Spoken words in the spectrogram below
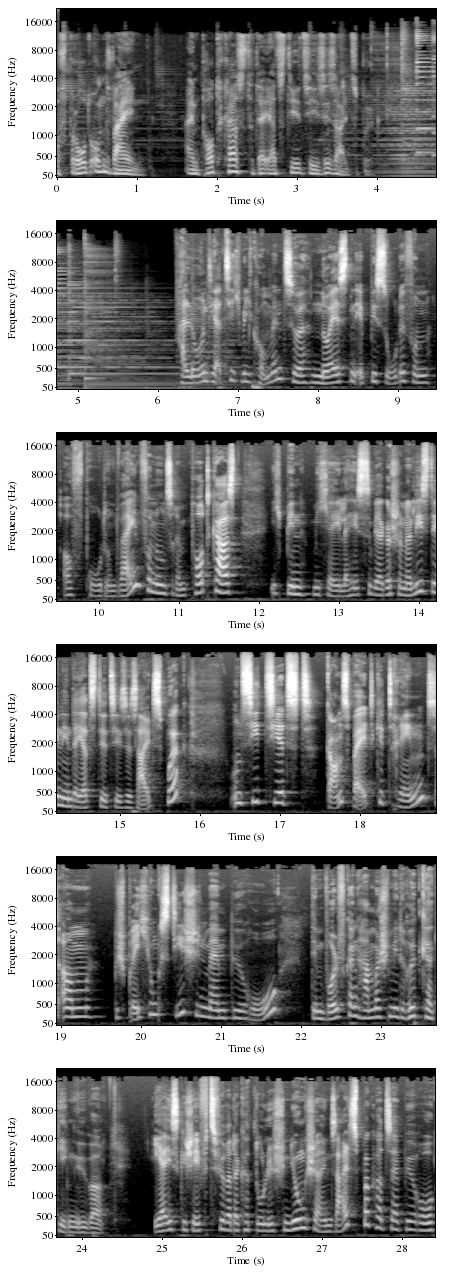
Auf Brot und Wein, ein Podcast der Erzdiözese Salzburg. Hallo und herzlich willkommen zur neuesten Episode von Auf Brot und Wein von unserem Podcast. Ich bin Michaela Hessenberger, Journalistin in der Erzdiözese Salzburg und sitze jetzt ganz weit getrennt am Besprechungstisch in meinem Büro dem Wolfgang Hammerschmidt-Rücker gegenüber. Er ist Geschäftsführer der katholischen Jungschau in Salzburg, hat sein Büro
